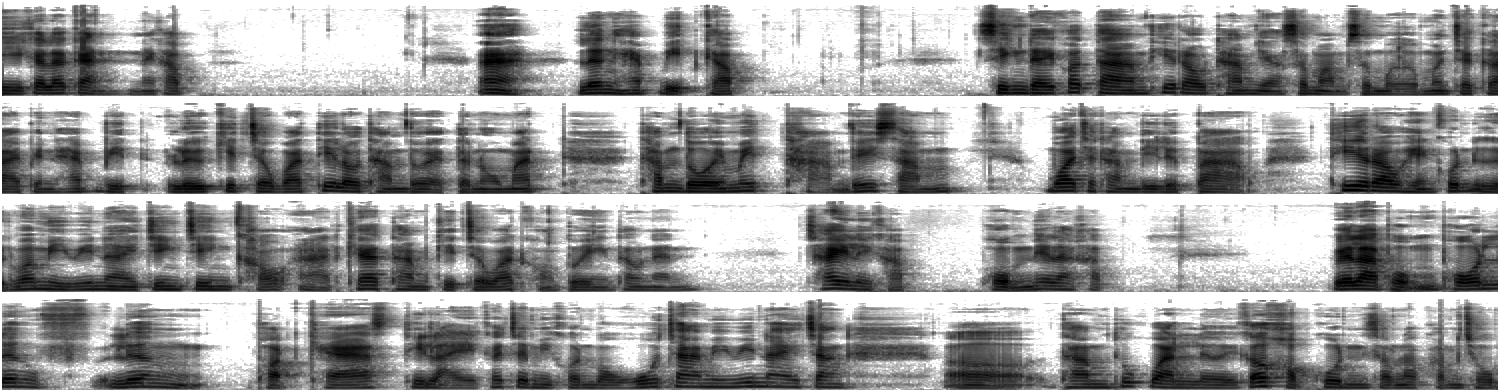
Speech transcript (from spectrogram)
ดีๆกันแล้วกันนะครับอะเรื่อง habit ครับ สิ่งใดก็ตามที่เราทำอย่างสม่ำเสมอ มันจะกลายเป็น habit หรือกิจวัตรที่เราทำโดยอัตโนมัติทำโดยไม่ถามด้วยซ้ำว่าจะทำดีหรือเปล่า ที่เราเห็นคนอื่นว่ามีวินัยจริง ๆ เขาอาจแค่ทำกิจวัตรของตัวเองเท่านั้น ใช่เลยครับ ผมนี่แหละครับ เวลาผมโพสเรื่องเรื่องพอดแคสต์ที่ไหลก็จะมีคนบอกโอ้จ้ามีวินัยจังทำทุกวันเลยก็ขอบคุณสำหรับคำชม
